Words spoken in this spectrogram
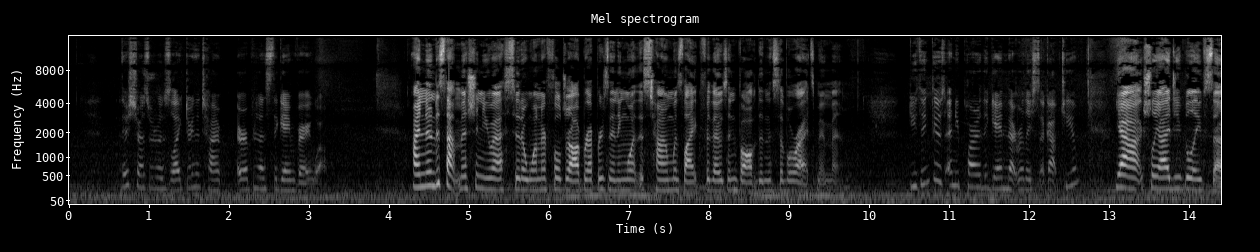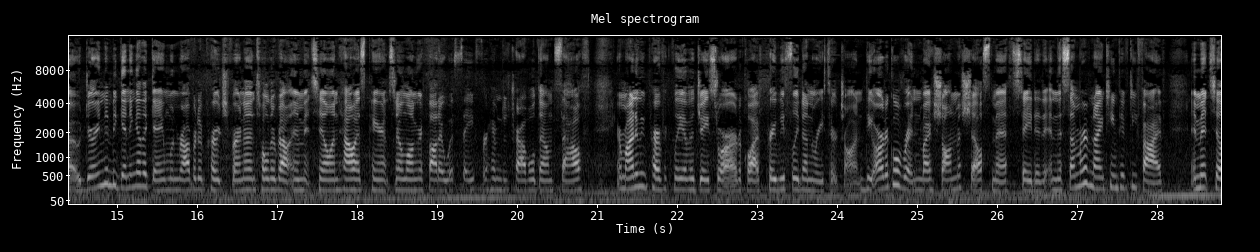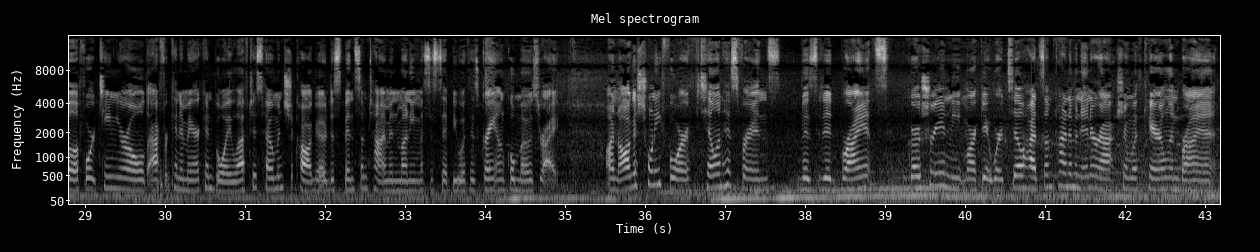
This shows what it was like during the time. It represents the game very well. I noticed that Mission US did a wonderful job representing what this time was like for those involved in the civil rights movement. Do you think there's any part of the game that really stuck out to you? Yeah, actually, I do believe so. During the beginning of the game, when Robert approached Verna and told her about Emmett Till and how his parents no longer thought it was safe for him to travel down south, it reminded me perfectly of a JSTOR article I've previously done research on. The article, written by Shawn Michelle Smith, stated In the summer of 1955, Emmett Till, a 14 year old African American boy, left his home in Chicago to spend some time in Money, Mississippi with his great uncle Mose Wright. On August 24th, Till and his friends visited Bryant's grocery and meat market where Till had some kind of an interaction with Carolyn Bryant,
